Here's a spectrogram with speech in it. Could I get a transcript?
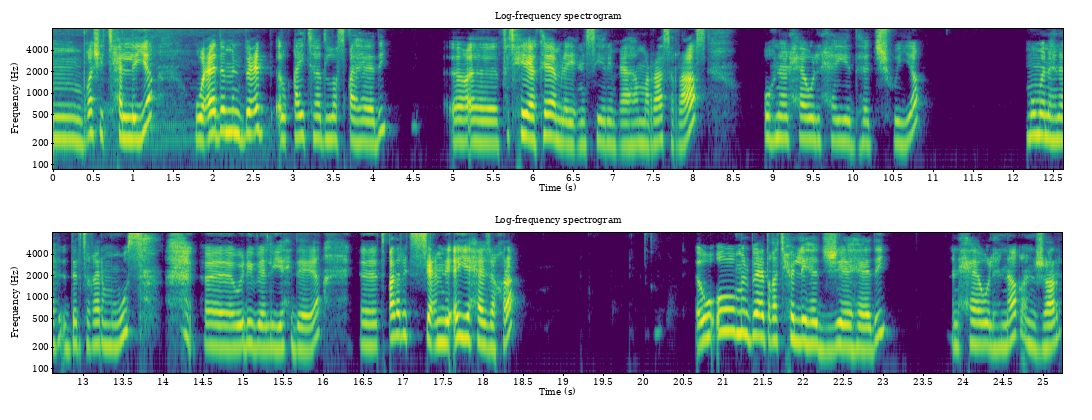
مبغاش يتحل ليا وعاد من بعد لقيت هاد اللصقة هادي. آه فتحيها كاملة يعني سيري معاها من راس الراس وهنا نحاول نحيد هاد شوية. المهم أنا هنا درت غير موس. آه، ولي بان ليا حدايا. آه، تقدري تستعملي أي حاجة أخرى. ومن بعد غتحلي هاد الجهة هادي. نحاول هنا نجر.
